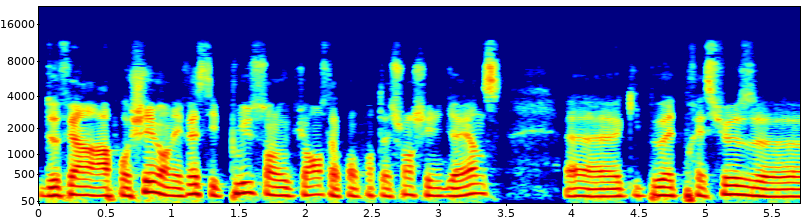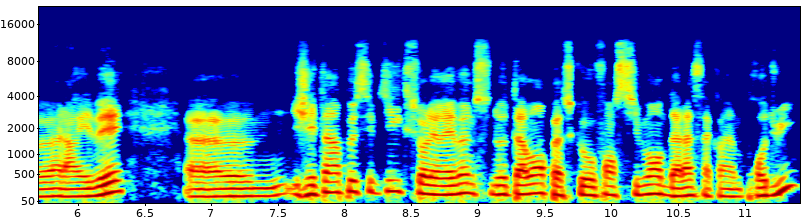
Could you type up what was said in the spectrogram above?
de faire un rapproché, mais en effet c'est plus en l'occurrence la confrontation chez les Giants euh, qui peut être précieuse euh, à l'arrivée. Euh, J'étais un peu sceptique sur les Ravens, notamment parce qu'offensivement Dallas a quand même produit.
